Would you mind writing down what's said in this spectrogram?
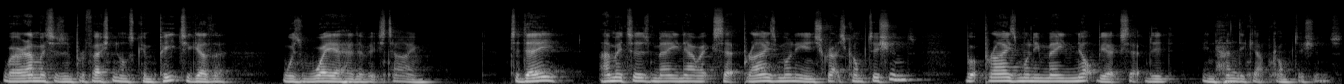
where amateurs and professionals compete together, was way ahead of its time. Today, amateurs may now accept prize money in scratch competitions, but prize money may not be accepted in handicap competitions.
